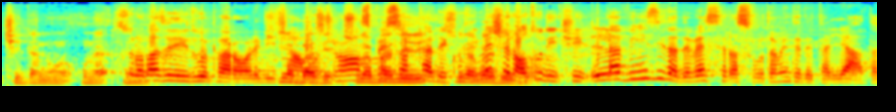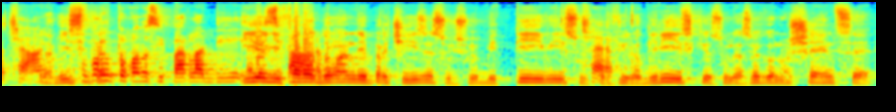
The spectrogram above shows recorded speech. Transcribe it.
ci danno una, Sulla base di due parole, diciamo, base, no? spesso base, accade così. Invece no, tu dici la visita deve essere assolutamente dettagliata, cioè anche, visita, soprattutto quando si parla di Io risparmi. gli farò domande precise sui suoi obiettivi, sul certo. profilo di rischio, sulle sue conoscenze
